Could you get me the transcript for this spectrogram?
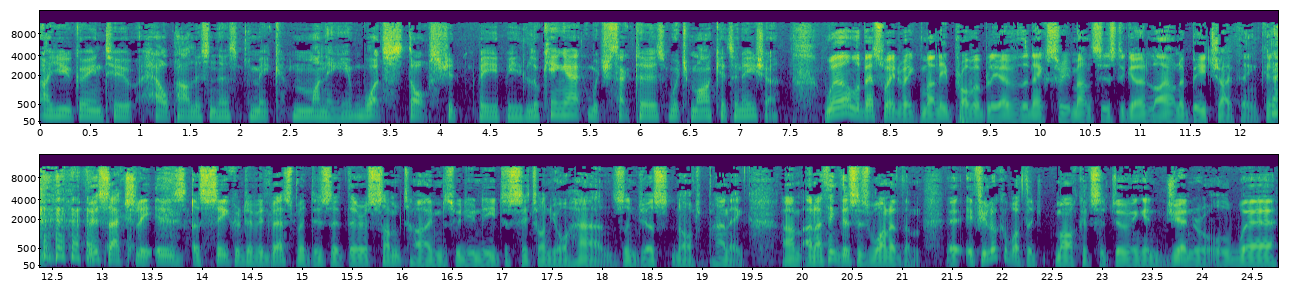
are you going to help our listeners make money? What stocks should they be looking at? Which sectors? Which markets in Asia? Well, the best way to make money probably over the next three months is to go and lie on a beach, I think. And this actually is a secret of investment, is that there are some times when you need to sit on your hands and just not panic. Um, and I think this is one of them. If you look at what the markets are doing in general, where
